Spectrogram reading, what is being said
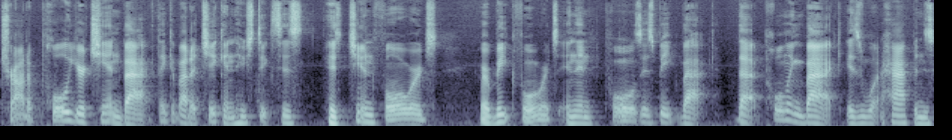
try to pull your chin back. Think about a chicken who sticks his his chin forwards or beak forwards, and then pulls his beak back. That pulling back is what happens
